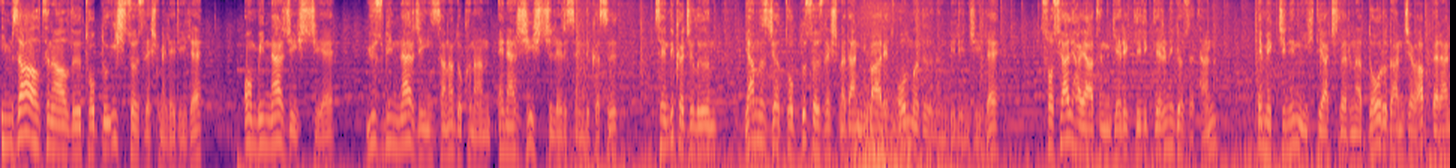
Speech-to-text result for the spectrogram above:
İmza altına aldığı toplu iş sözleşmeleriyle on binlerce işçiye, yüz binlerce insana dokunan Enerji İşçileri Sendikası, sendikacılığın yalnızca toplu sözleşmeden ibaret olmadığının bilinciyle, sosyal hayatın gerekliliklerini gözeten, emekçinin ihtiyaçlarına doğrudan cevap veren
